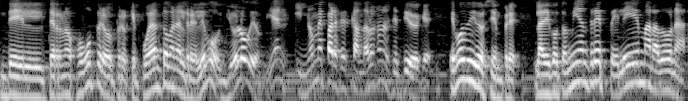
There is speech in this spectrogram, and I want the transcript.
del terreno de juego, pero, pero que puedan tomar el relevo. Yo lo veo bien y no me parece escandaloso en el sentido de que hemos vivido siempre la dicotomía entre Pelé, Maradona,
